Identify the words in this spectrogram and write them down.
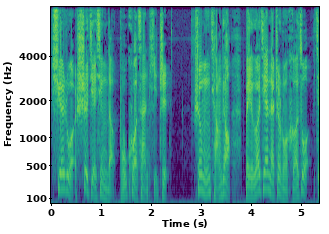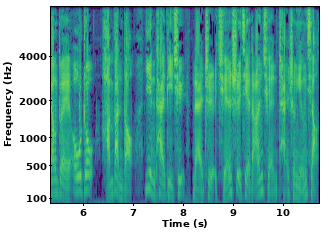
削弱世界性的不扩散体制。声明强调，北俄间的这种合作将对欧洲、韩半岛、印太地区乃至全世界的安全产生影响，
